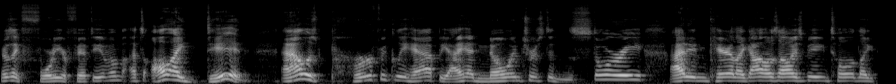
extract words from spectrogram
There's like 40 or 50 of them. That's all I did. And I was perfectly happy. I had no interest in the story. I didn't care. Like I was always being told like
